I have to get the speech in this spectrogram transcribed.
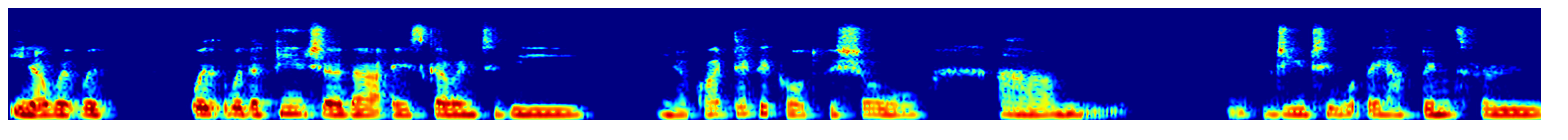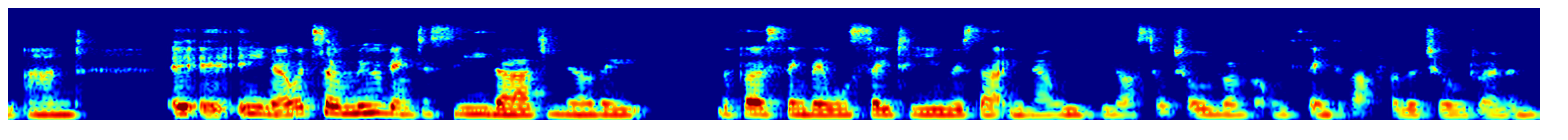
you know with, with with a future that is going to be you know quite difficult for sure um, due to what they have been through and it, it, you know it's so moving to see that you know they the first thing they will say to you is that you know we, we are still children but we think about other children. And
